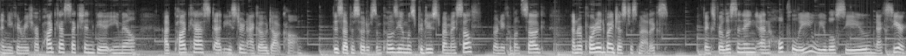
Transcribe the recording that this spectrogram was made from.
and you can reach our podcast section via email at podcast at easternecho.com. This episode of Symposium was produced by myself, Ronika Bansug, and reported by Justice Maddox. Thanks for listening, and hopefully, we will see you next year.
